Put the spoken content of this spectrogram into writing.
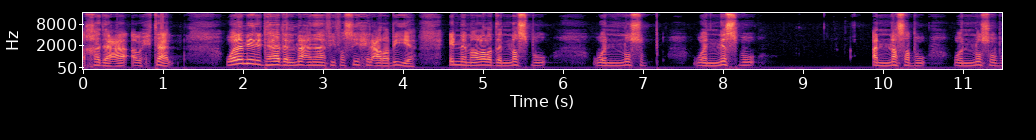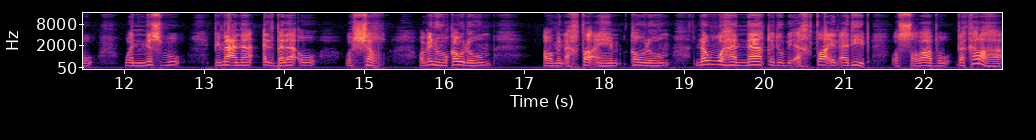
خدع أو احتال. ولم يرد هذا المعنى في فصيح العربية إنما ورد النصب والنصب والنصب النصب والنصب والنصب بمعنى البلاء والشر. ومنه قولهم أو من أخطائهم قولهم نوه الناقد بأخطاء الأديب والصواب ذكرها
